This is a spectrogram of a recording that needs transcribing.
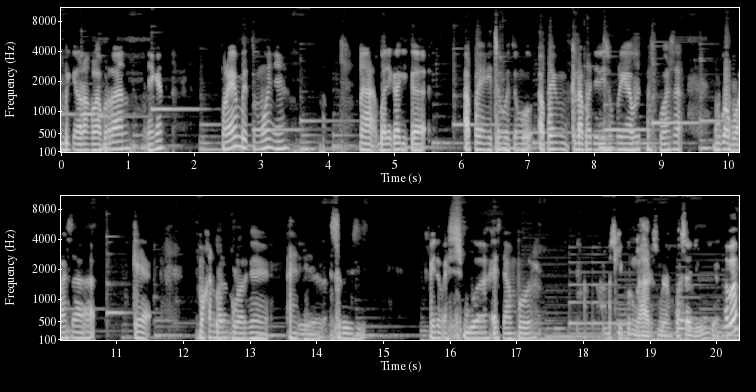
Bikin orang kelaparan Ya kan? Merembet semuanya. Nah balik lagi ke Apa yang ditunggu-tunggu Apa yang kenapa jadi sumringah banget pas puasa? Buka puasa Kayak Makan bareng keluarga ya. Anjir, Seru sih. Minum es buah Es campur. Meskipun nggak harus bulan puasa juga. Apa?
